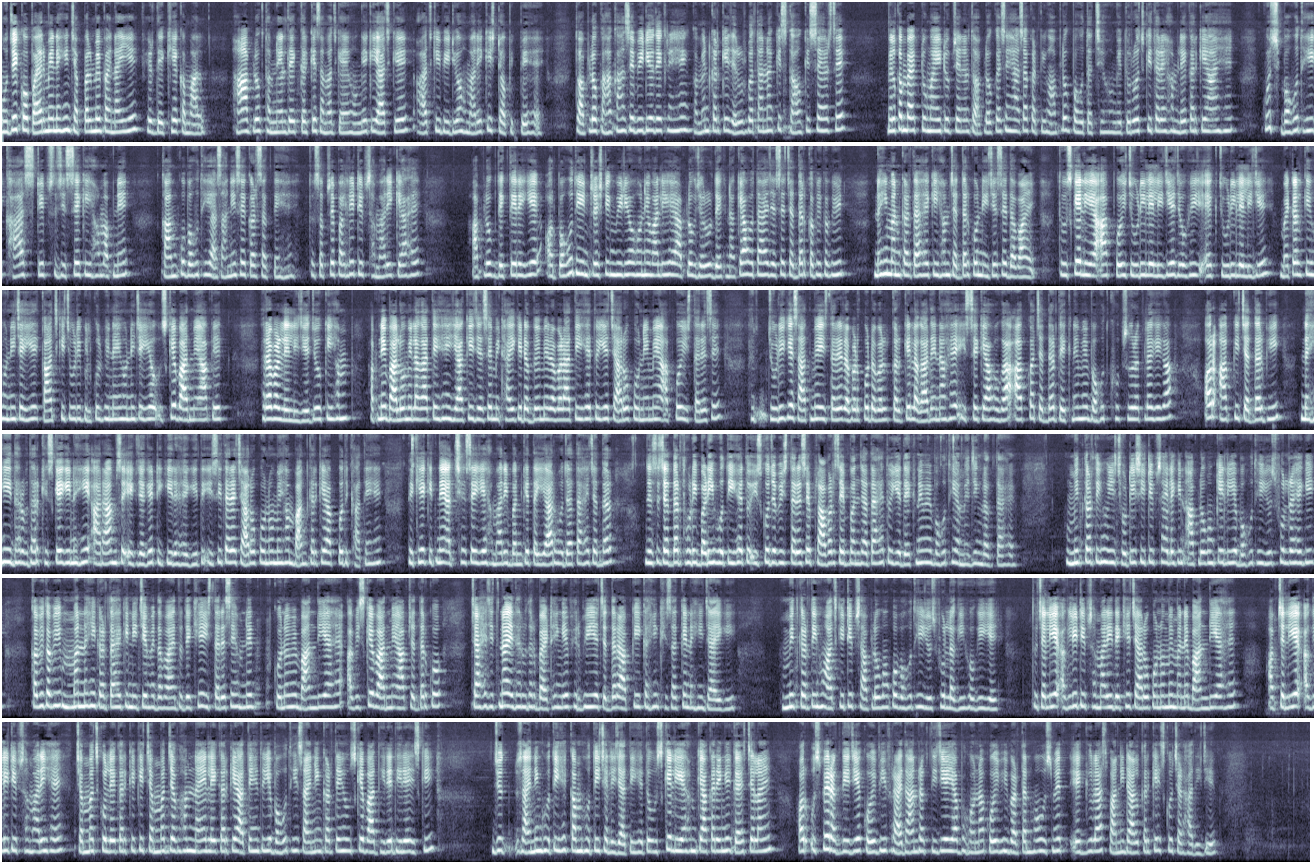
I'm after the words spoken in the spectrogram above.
मोजे को पैर में नहीं, चप्पल में पहनाइए, फिर देखिए कमाल। हाँ आप लोग थंबनेल देख करके समझ गए होंगे कि आज के, आज की वीडियो हमारी किस टॉपिक पे है। तो आप लोग कहाँ कहाँ से वीडियो देख रहे हैं? कमेंट करके ज़रूर बताना किस गाँव, किस शहर से। Welcome back to my YouTube channel तो आप लोग कैसे हैं? आशा करती हूँ आप लोग बहुत अच्छे होंगे। तो रोज़ की तरह हम लेकर के आए हैं कुछ बहुत ही खास टिप्स जिससे कि हम अपने काम को बहुत ही आसानी से कर सकते हैं। तो सबसे पहली टिप्स हमारी क्या है? आप लोग देखते रहिए और बहुत ही इंटरेस्टिंग वीडियो होने वाली है। आप लोग ज़रूर देखना। क्या होता है, जैसे चद्दर कभी कभी नहीं मन करता है कि हम चद्दर को नीचे से दबाएँ तो उसके लिए आप कोई चूड़ी ले लीजिए, जो भी एक चूड़ी ले लीजिए। मेटल की होनी चाहिए, कांच की चूड़ी बिल्कुल भी नहीं होनी चाहिए। उसके बाद में आप एक रबड़ ले लीजिए, जो कि हम अपने बालों में लगाते हैं, या कि जैसे मिठाई के डब्बे में रबड़ आती है तो ये चारों कोने में आपको इस तरह से चूड़ी के साथ में इस तरह रबड़ को डबल करके लगा देना है। इससे क्या होगा? आपका चद्दर देखने में बहुत खूबसूरत लगेगा और आपकी चद्दर भी नहीं इधर उधर खिसकेगी नहीं, आराम से एक जगह टिकी रहेगी। तो इसी तरह चारों कोनों में हम बाँध करके आपको दिखाते हैं। देखिए कितने अच्छे से ये हमारी बन के तैयार हो जाता है चद्दर। जैसे चद्दर थोड़ी बड़ी होती है तो इसको जब इस तरह से फ्लावर शेप बन जाता है तो ये देखने में बहुत ही अमेजिंग लगता है। उम्मीद करती हूँ ये छोटी सी टिप्स है, लेकिन आप लोगों के लिए बहुत ही यूज़फुल रहेगी। कभी कभी मन नहीं करता है कि नीचे में दबाएँ तो देखिए इस तरह से हमने कोने में बाँध दिया है। अब इसके बाद में आप चद्दर को चाहे जितना इधर उधर बैठेंगे, फिर भी ये चद्दर आपकी कहीं खिसक के नहीं जाएगी। उम्मीद करती हूँ आज की टिप्स आप लोगों को बहुत ही यूज़फुल लगी होगी ये। तो चलिए अगली टिप्स हमारी देखिए, चारों कोनों में मैंने बाँध दिया है। अब चलिए अगली टिप्स हमारी है चम्मच को लेकर के कि चम्मच जब हम नए लेकर के आते हैं तो ये बहुत ही शाइनिंग करते हैं, उसके बाद धीरे धीरे इसकी जो शाइनिंग होती है, कम होती चली जाती है तो उसके लिए हम क्या करेंगे? गैस चलाएँ और उस पर रख दीजिए, कोई भी फ्राईदान रख दीजिए या भगोना, कोई भी बर्तन हो, उसमें एक गिलास पानी डाल करके इसको चढ़ा दीजिए।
